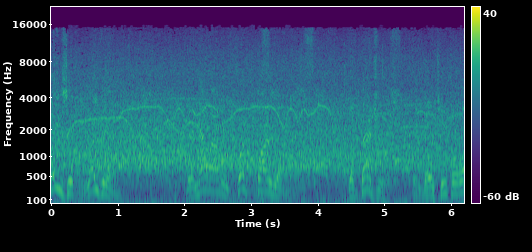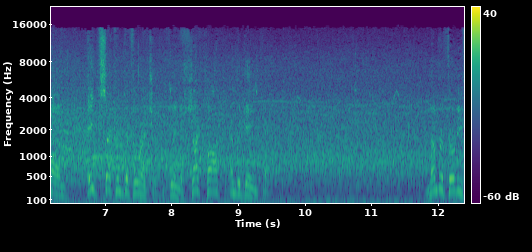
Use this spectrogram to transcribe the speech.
Lays it right in. They're now out in front by one. The Badgers can go two for one. Eight-second differential between the shot clock and the game clock. Number 35.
